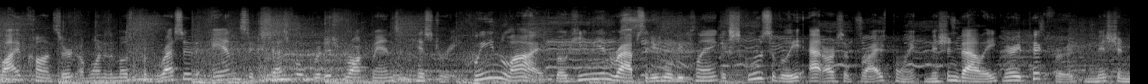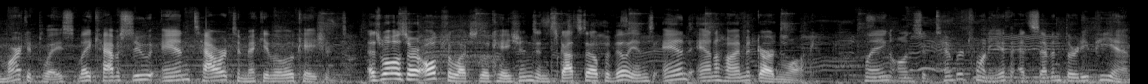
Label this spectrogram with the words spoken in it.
Live concert of one of the most progressive and successful British rock bands in history. Queen Live Bohemian Rhapsody will be playing exclusively at our Surprise Pointe, Mission Valley, Mary Pickford, Mission Marketplace, Lake Havasu, and Tower Temecula locations, as well as our Ultralux locations in Scottsdale Pavilions and Anaheim at Garden Walk playing on September 20th at 7:30 p.m.,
